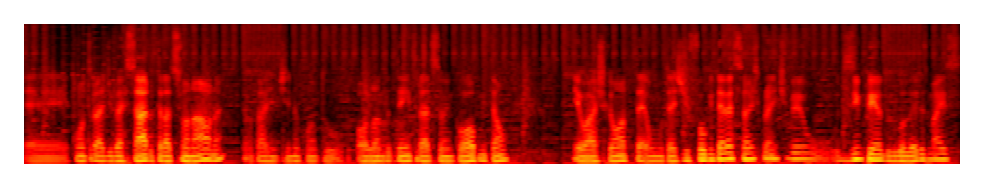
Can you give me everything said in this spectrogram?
É, contra adversário tradicional, né? Tanto a Argentina quanto a Holanda uhum. tem tradição em Copa, então eu acho que é uma, um teste de fogo interessante para a gente ver o, o, desempenho dos goleiros, mas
